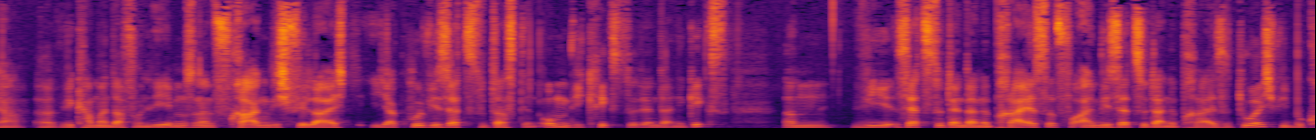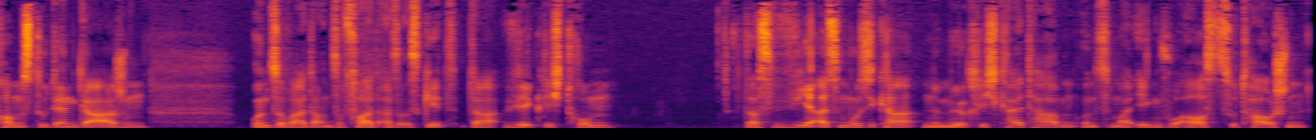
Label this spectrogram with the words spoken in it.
ja, äh, wie kann man davon leben, sondern fragen dich vielleicht, ja cool, wie setzt du das denn um? Wie kriegst du denn deine Gigs? Ähm, wie setzt du denn deine Preise? Vor allem, wie setzt du deine Preise durch? Wie bekommst du denn Gagen? Und so weiter und so fort. Also es geht da wirklich drum, dass wir als Musiker eine Möglichkeit haben, uns mal irgendwo auszutauschen,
